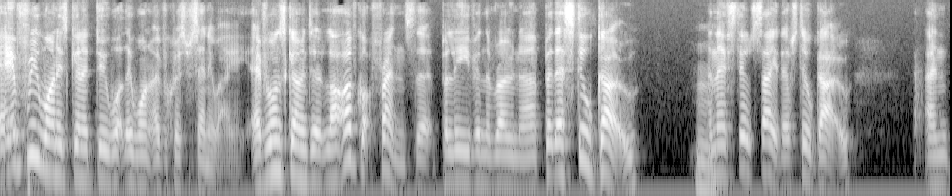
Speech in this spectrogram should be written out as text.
everyone is going to do what they want over Christmas anyway. Everyone's going to like. I've got friends that believe in the Rona, but they still go, hmm. and they still say they'll still go, and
